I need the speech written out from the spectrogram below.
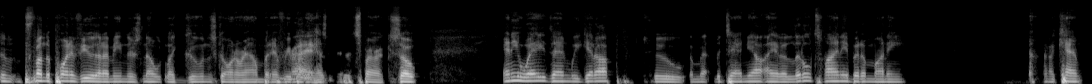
uh, from the point of view that I mean, there's no like goons going around, but everybody Right. has a bit of spark. So, anyway, then we get up to uh, Danielle. I had a little tiny bit of money. I can't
